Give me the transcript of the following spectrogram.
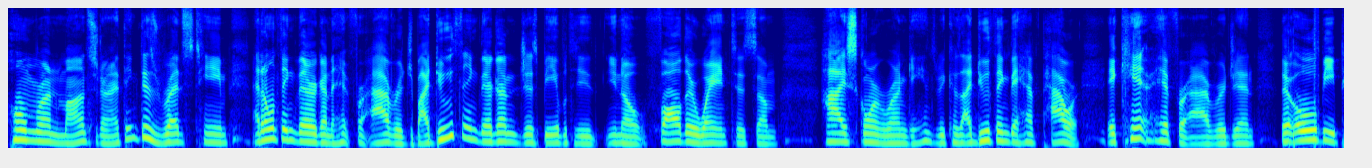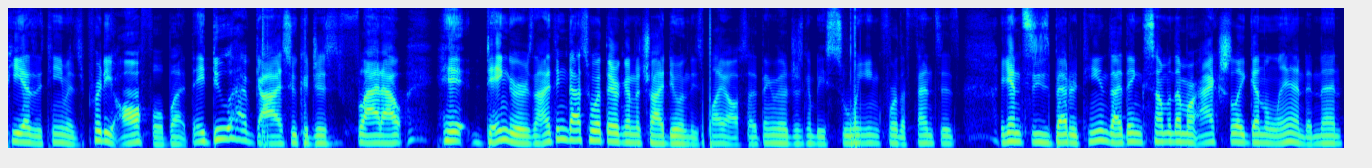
home run monster. And I think this Reds team I don't think they're going to hit for average but I do think they're going to just be able to you know fall their way into some high scoring run games because I do think they have power. They can't hit for average, and their OBP as a team is pretty awful, but they do have guys who could just flat out hit dingers. And I think that's what they're going to try doing these playoffs. I think they're just going to be swinging for the fences against these better teams. I think some of them are actually going to land. And then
